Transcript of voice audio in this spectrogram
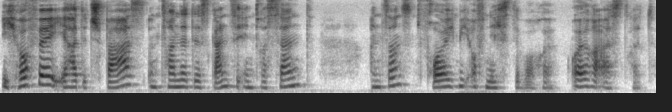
Ich hoffe, ihr hattet Spaß und fandet das Ganze interessant. Ansonsten freue ich mich auf nächste Woche. Eure Astrid.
